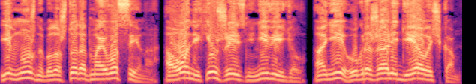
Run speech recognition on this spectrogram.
Им нужно было что-то от моего сына, а он их и в жизни не видел. Они угрожали девочкам,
